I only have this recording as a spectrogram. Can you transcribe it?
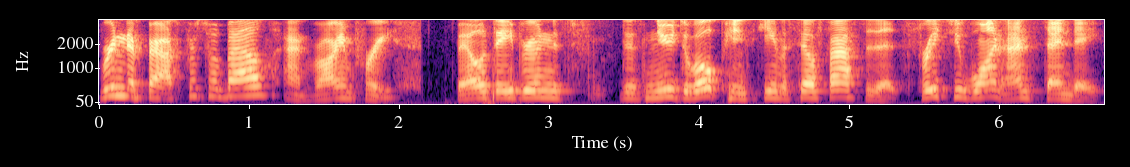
Ring the Barrels, Christopher Bell, and Ryan Preece. Bell debuting this, this new DeWalt paint scheme to see how fast it is. 3, 2, 1, and Sendy.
